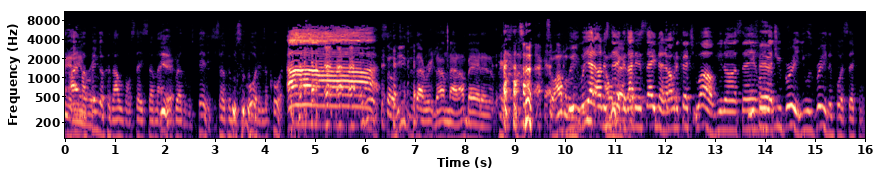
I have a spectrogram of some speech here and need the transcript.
ahead I had and my interrupt. finger because I was gonna say something after Yeah. your brother was finished. So it could be some order in the court. Ah! So he's the director. I'm not. I'm bad at it. so I'm gonna we, leave we it. had to understand because I didn't say nothing. I would have cut you off. You know what I'm saying? You I'm feel let you breathe. You was breathing for a second.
